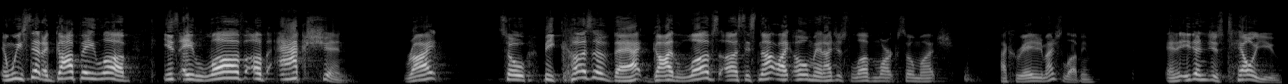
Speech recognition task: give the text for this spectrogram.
And we said agape love is a love of action, right? So, because of that, God loves us. It's not like, oh man, I just love Mark so much. I created him, I just love him. And he doesn't just tell you,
